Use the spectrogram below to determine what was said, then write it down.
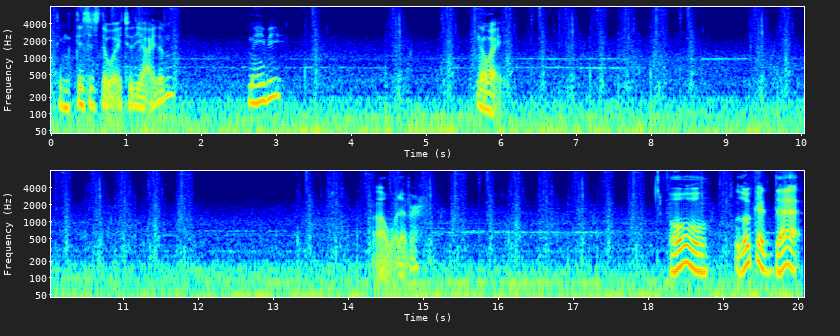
I think this is the way to the item. Maybe? No, wait. Oh, whatever. Oh, look at that.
